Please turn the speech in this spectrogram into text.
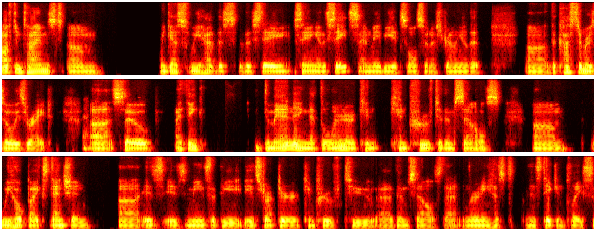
oftentimes, um, I guess we have this the say, saying in the States, and maybe it's also in Australia, that uh, the customer is always right. Uh, so I think demanding that the learner can can prove to themselves, um, we hope by extension, uh, is is means that the, the instructor can prove to uh, themselves that learning has has taken place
